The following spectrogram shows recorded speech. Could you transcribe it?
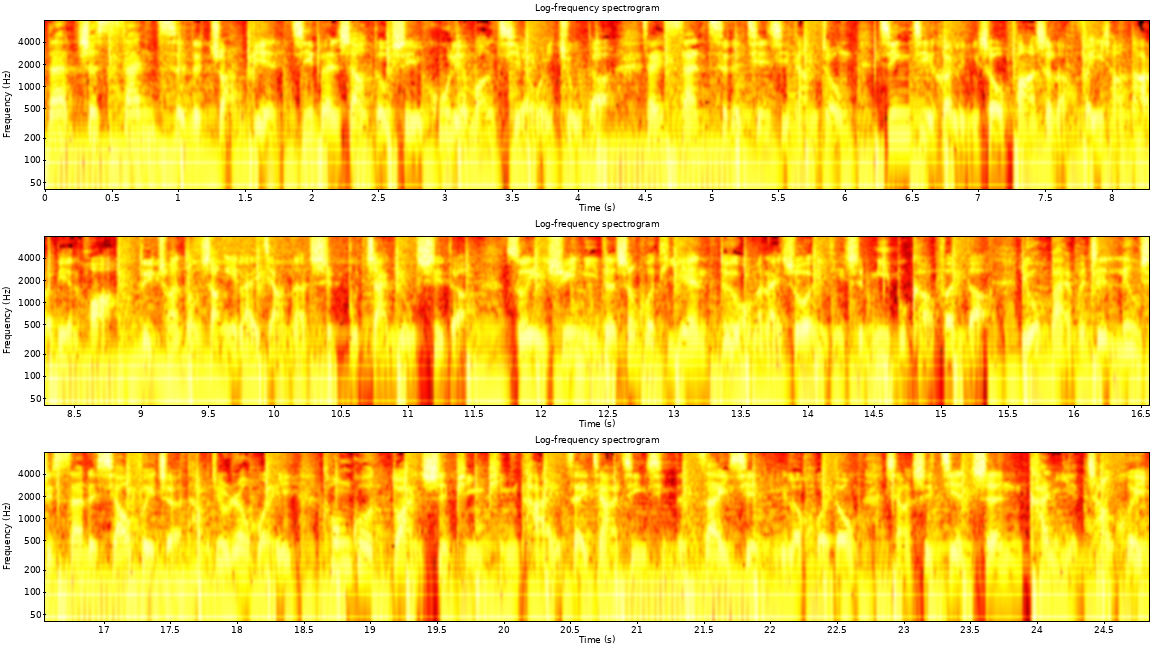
但这三次的转变基本上都是以互联网企业为主的。在三次的迁徙当中，经济和零售发生了非常大的变化，对传统商业来讲呢是不占优势的。所以虚拟的生活体验对我们来说已经是密不可分的。有百分之六十三的消费者，他们就认为通过短视频平台在家进行的在线娱乐活动，像是健身。看演唱会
